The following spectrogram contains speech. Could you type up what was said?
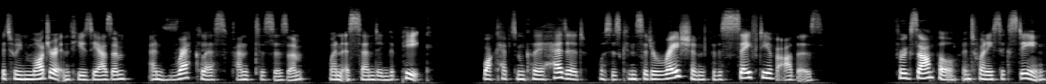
between moderate enthusiasm and reckless fanaticism when ascending the peak. What kept him clear headed was his consideration for the safety of others. For example, in 2016,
